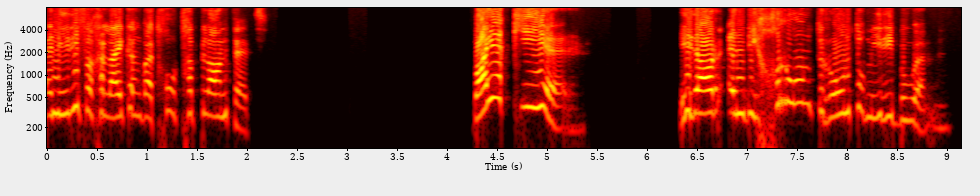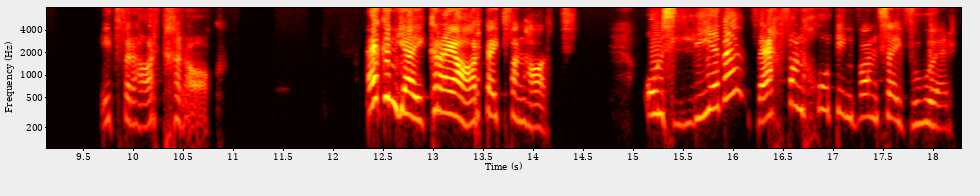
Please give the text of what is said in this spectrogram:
in hierdie vergelyking wat God geplant het baie keer het daar in die grond rondom hierdie boom het verhard geraak. Ek en jy kry 'n hardheid van hart. Ons lewe weg van God en van sy woord.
